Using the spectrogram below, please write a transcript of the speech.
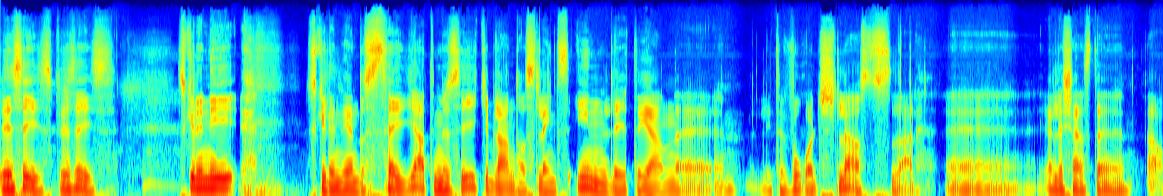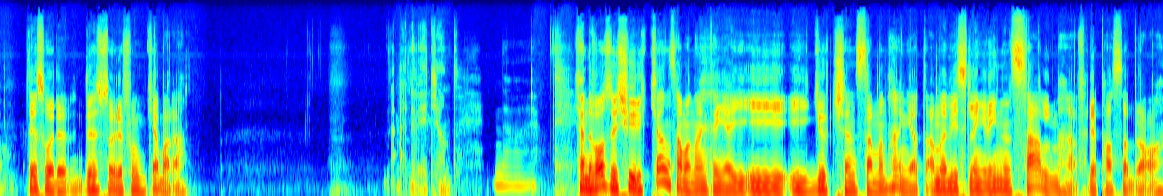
precis, precis. Skulle ni, skulle ni ändå säga att musik ibland har slängts in lite grann, eh, lite vårdslöst sådär? Eh, eller känns det, ja, det är, så det, det är så det funkar bara. Nej, det vet jag inte. Nej. Kan det vara så i kyrkans sammanhang, jag, i, i, i gudstjänstsammanhang, att ja, men vi slänger in en psalm här för det passar bra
